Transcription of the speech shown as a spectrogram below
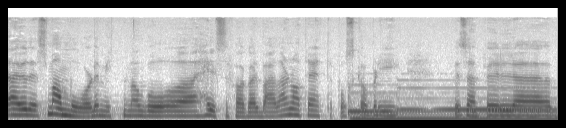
Det er jo det som er målet mitt med å gå helsefagarbeideren, at jeg etterpå skal bli f.eks. Eh,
